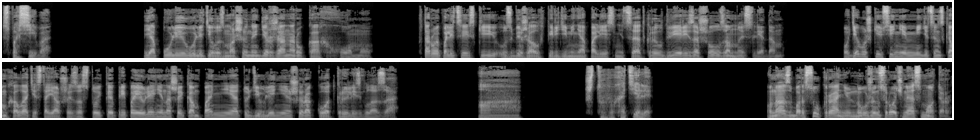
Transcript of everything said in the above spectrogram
«Спасибо». Я пулей вылетел из машины, держа на руках Хому. Второй полицейский узбежал впереди меня по лестнице, открыл дверь и зашел за мной следом. У девушки в синем медицинском халате, стоявшей за стойкой, при появлении нашей компании от удивления широко открылись глаза. «А что вы хотели?» «У нас барсук ранен, нужен срочный осмотр»,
